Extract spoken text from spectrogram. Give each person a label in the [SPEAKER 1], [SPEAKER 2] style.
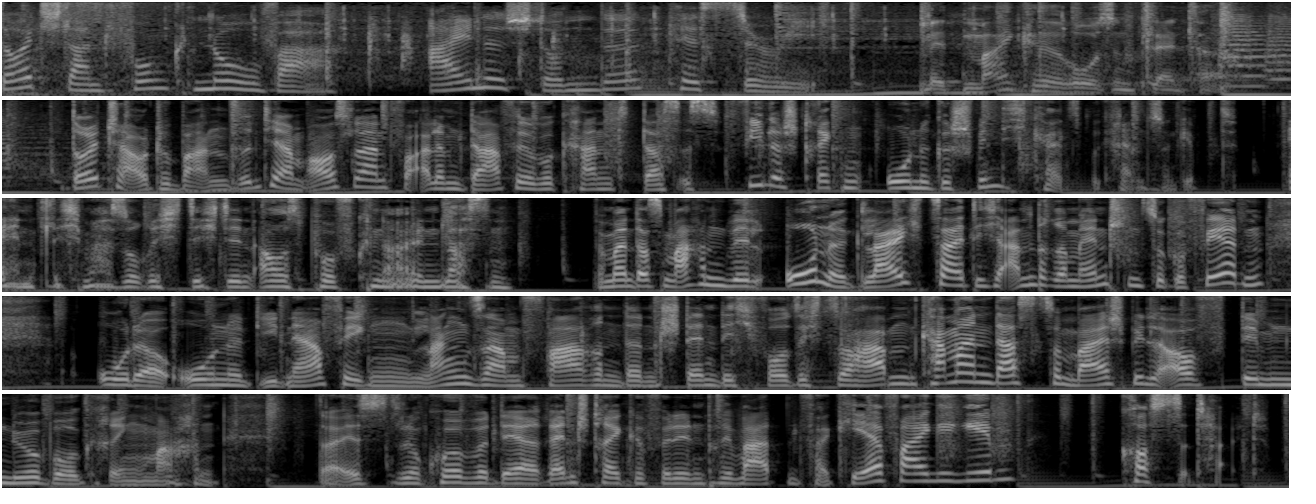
[SPEAKER 1] Deutschlandfunk Nova. Eine Stunde History.
[SPEAKER 2] Mit Maike Rosenplanter.
[SPEAKER 3] Deutsche Autobahnen sind ja im Ausland vor allem dafür bekannt, dass es viele Strecken ohne Geschwindigkeitsbegrenzung gibt. Endlich mal so richtig den Auspuff knallen lassen. Wenn man das machen will, ohne gleichzeitig andere Menschen zu gefährden oder ohne die nervigen, langsam fahrenden ständig vor sich zu haben, kann man das zum Beispiel auf dem Nürburgring machen. Da ist eine Kurve der Rennstrecke für den privaten Verkehr freigegeben. Kostet halt.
